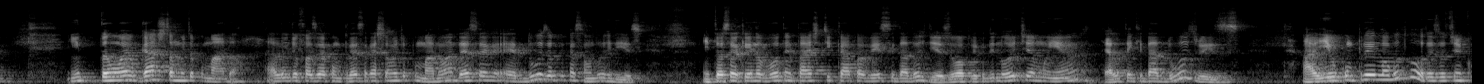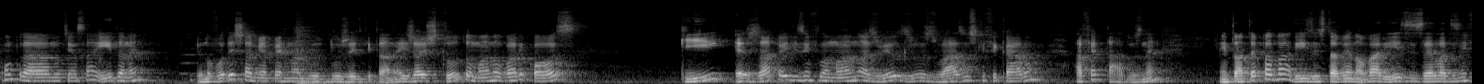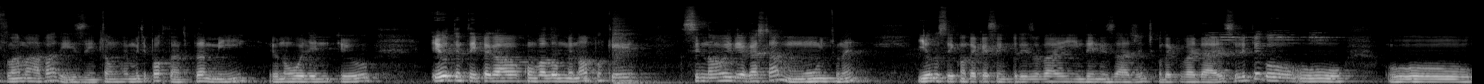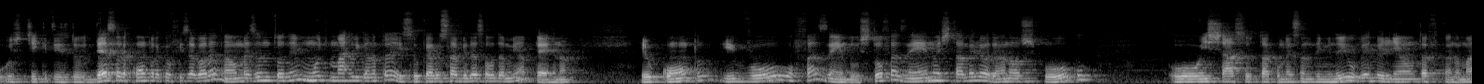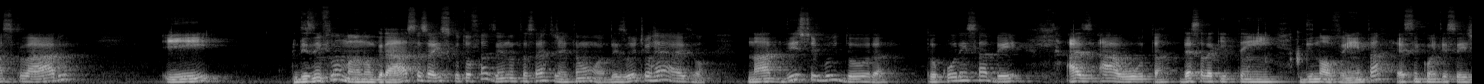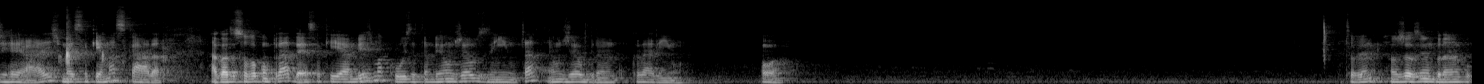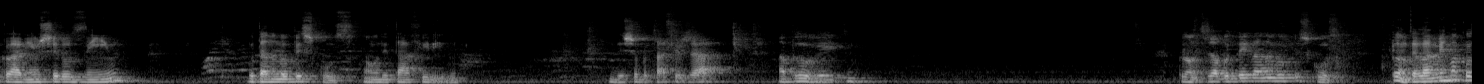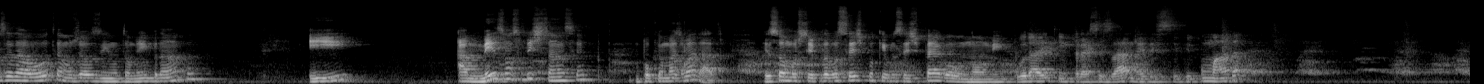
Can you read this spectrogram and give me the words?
Então eu gasto muita pomada. Além de eu fazer a compressa, gasta muita pomada. Uma dessas é, é duas aplicações, dois dias. Então essa aqui eu não vou tentar esticar para ver se dá dois dias. Eu aplico de noite e amanhã ela tem que dar duas vezes. Aí eu comprei logo todas, eu tinha que comprar, não tinha saída, né? Eu não vou deixar minha perna do, do jeito que está, né? E já estou tomando varicose, que é já para ir desinflamando às vezes os vasos que ficaram afetados, né? Então, até para varizes, está vendo? A varizes, ela desinflama a varize. Então, é muito importante. Para mim, eu não olhei, eu, eu tentei pegar com valor menor porque senão eu iria gastar muito, né? E eu não sei quando é que essa empresa vai indenizar a gente, quando é que vai dar isso. Ele pegou o, o, os tickets do, dessa compra que eu fiz agora, não, mas eu não estou nem muito mais ligando para isso. Eu quero saber da saúde da minha perna. Eu compro e vou fazendo. Estou fazendo, está melhorando aos poucos. O inchaço está começando a diminuir, o vermelhão está ficando mais claro e desinflamando, graças a isso que eu estou fazendo, tá certo, gente? Então, ó, 18 reais, ó, na distribuidora. Procurem saber. As, a outra, dessa daqui tem de 90, é 56 reais, mas essa aqui é mais cara. Agora eu só vou comprar dessa, que é a mesma coisa, também é um gelzinho, tá? É um gel branco, clarinho. Ó. Tá vendo? É um gelzinho branco, clarinho, cheirosinho. Botar no meu pescoço, onde está ferido. Deixa eu botar que eu já aproveito. Pronto, já botei lá no meu pescoço. Pronto, ela é a mesma coisa da outra, é um gelzinho também branco e a mesma substância, um pouquinho mais barato. Eu só mostrei para vocês porque vocês pegam o nome por aí, quem precisar né, desse tipo de pomada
